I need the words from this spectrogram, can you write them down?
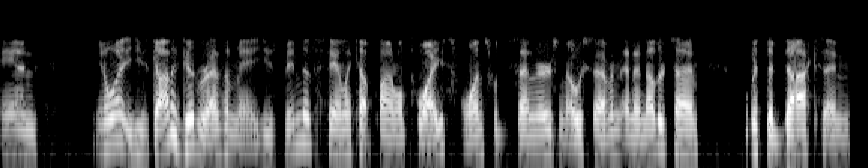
And you know what? He's got a good resume. He's been to the Stanley Cup final twice, once with the Senators in 07 and another time with the Ducks. And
